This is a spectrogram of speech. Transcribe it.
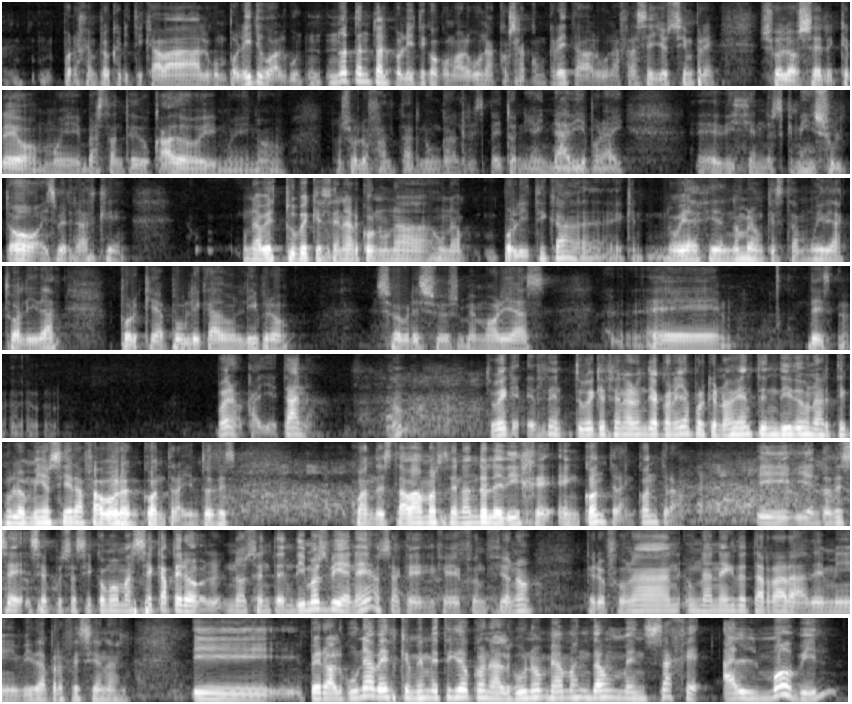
por ejemplo, criticaba a algún político, algún, no tanto al político como a alguna cosa concreta, alguna frase, yo siempre suelo ser, creo, muy bastante educado y muy, no, no suelo faltar nunca al respeto, ni hay nadie por ahí eh, diciendo es que me insultó, es verdad que una vez tuve que cenar con una, una política, eh, que no voy a decir el nombre, aunque está muy de actualidad, porque ha publicado un libro sobre sus memorias eh, bueno, Cayetana. ¿no? Tuve, que, tuve que cenar un día con ella porque no había entendido un artículo mío si era a favor o en contra. Y entonces, cuando estábamos cenando, le dije, en contra, en contra. Y, entonces se, se, puso así como más seca, pero nos entendimos bien, ¿eh? O sea, que, que funcionó. Pero fue una, una, anécdota rara de mi vida profesional. Y, pero alguna vez que me he metido con alguno me ha mandado un mensaje al móvil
